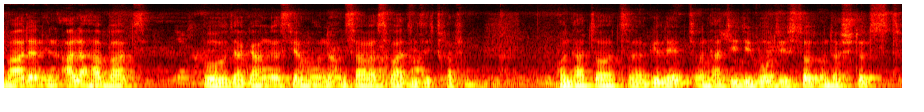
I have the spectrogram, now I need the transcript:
war dann in Allahabad, wo der Ganges, Yamuna und Saraswati sich treffen und hat dort äh, gelebt und hat die Devotis dort unterstützt.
